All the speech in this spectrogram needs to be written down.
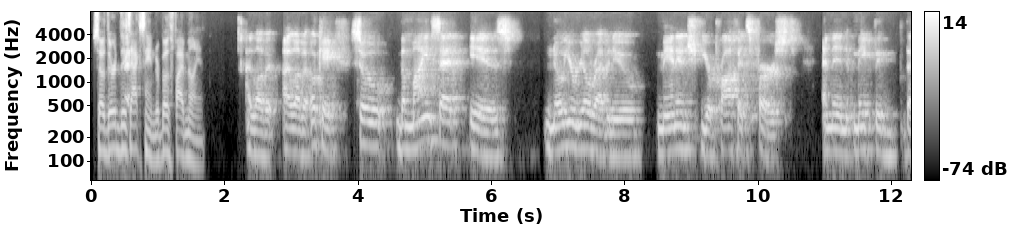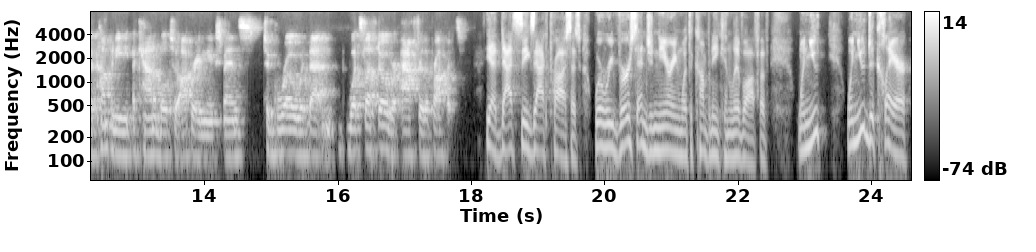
So they're the exact same. They're both 5 million. I love it. I love it. Okay. So the mindset is know your real revenue, manage your profits first and then make the, the company accountable to operating expense to grow with that what's left over after the profits. Yeah that's the exact process. We're reverse engineering what the company can live off of. When you when you declare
